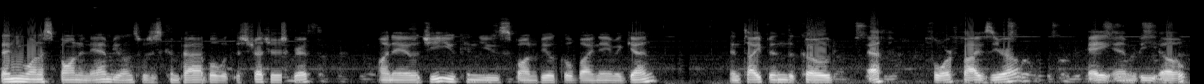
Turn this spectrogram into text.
then you want to spawn an ambulance which is compatible with the stretcher script. On AOG, you can use spawn vehicle by name again and type in the code F450 AMBO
